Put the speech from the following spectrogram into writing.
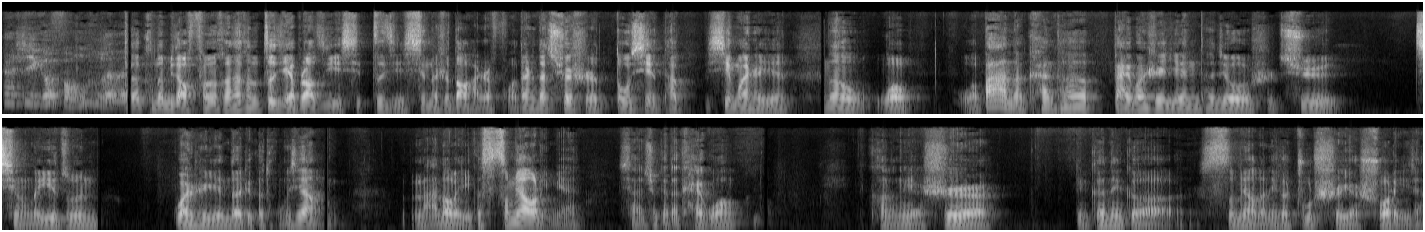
他是一个缝合的。他可能比较缝合，他可能自己也不知道自己信自己信的是道还是佛，但是他确实都信，他信观世音。那我我爸呢？看他拜观世音，他就是去请了一尊观世音的这个铜像，拿到了一个寺庙里面，想去给他开光，可能也是。跟那个寺庙的那个住持也说了一下，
